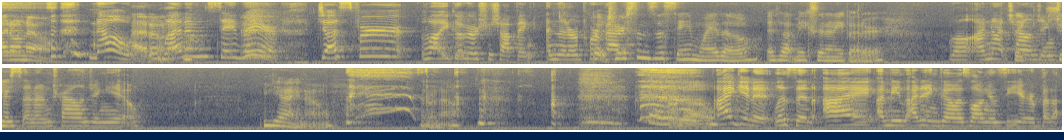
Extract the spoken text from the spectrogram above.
I don't know. no, I don't let know. him stay there. Just for while you go grocery shopping and then report But back. Tristan's the same way though. If that makes it any better. well, I'm not challenging he- Tristan, I'm challenging you. Yeah, I know. I don't know. I don't know. I get it. Listen, I I mean, I didn't go as long as a year, but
